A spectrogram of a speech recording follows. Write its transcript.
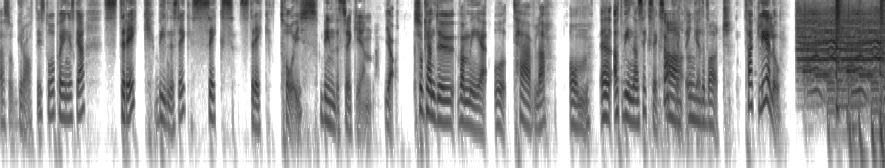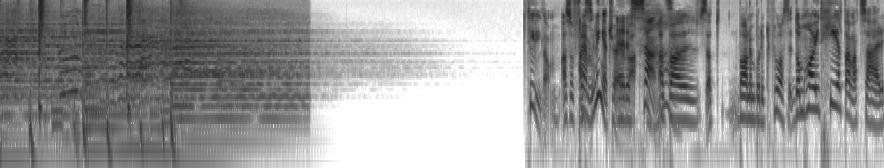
alltså gratis då på engelska, streck, bindestreck, sex streck toys. Bindestreck igen. Så kan du vara med och tävla om eh, att vinna en sexleksak Ja, helt enkelt. underbart. Tack Lelo! Till dem. Alltså främlingar tror jag Är det var. sant? Att, bara, att barnen borde klä på sig. De har ju ett helt annat så här,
